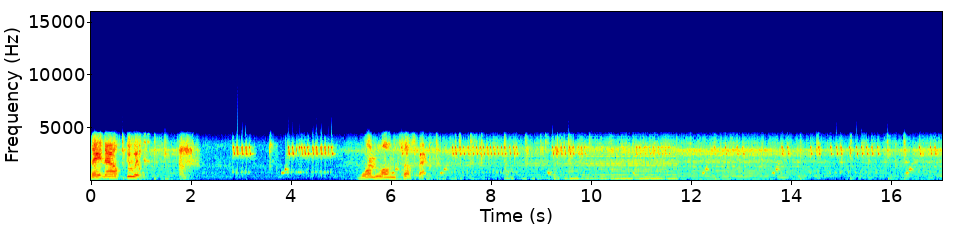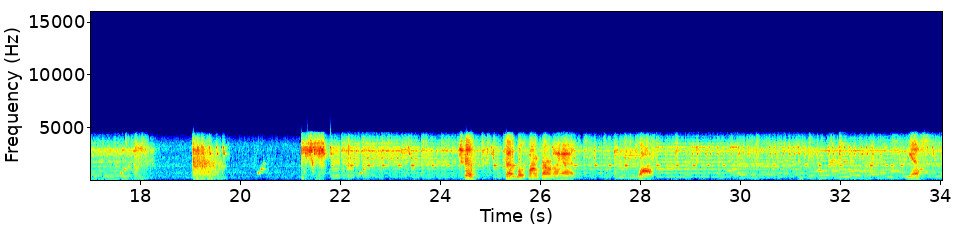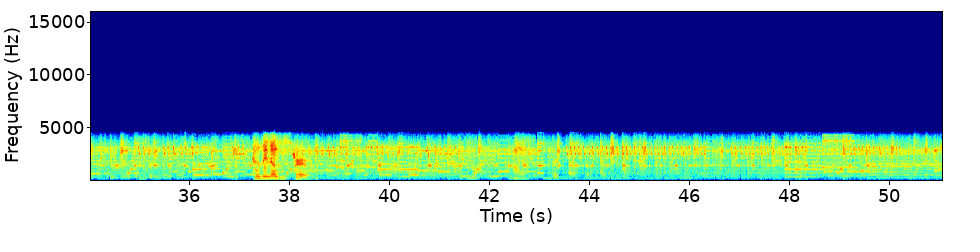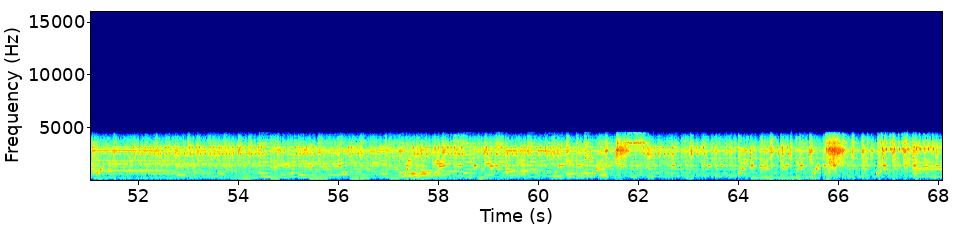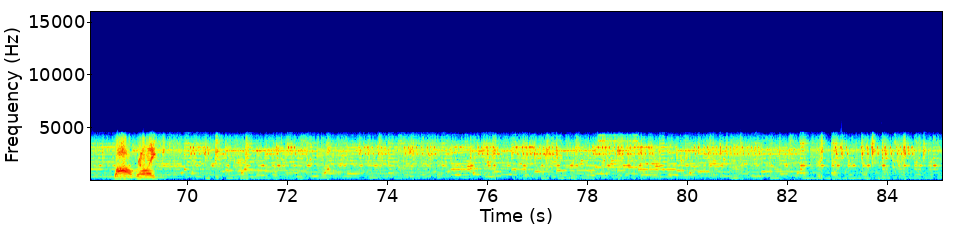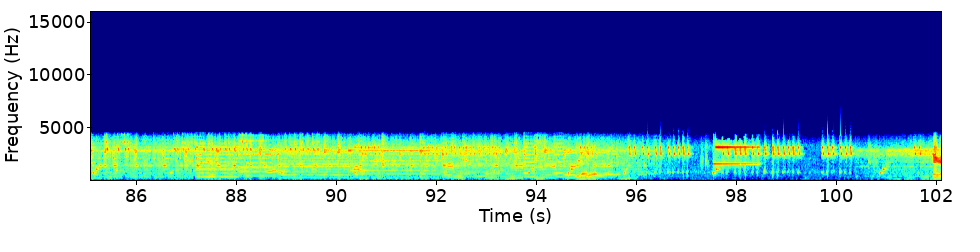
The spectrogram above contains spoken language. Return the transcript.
Say it now. Do it. One lone suspect. that look von Karma I had. Wow. Yes. Because he knows it's true. Wow, really?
